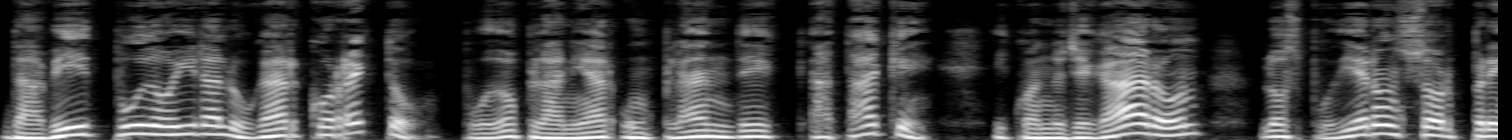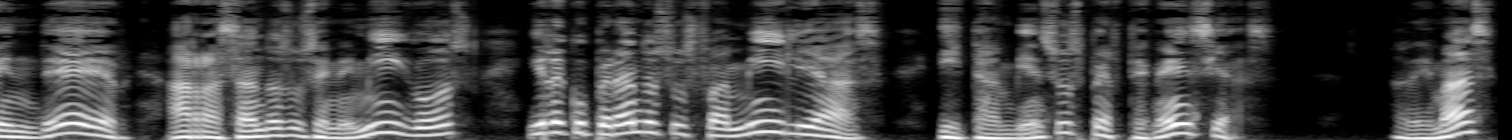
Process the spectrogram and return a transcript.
David pudo ir al lugar correcto, pudo planear un plan de ataque, y cuando llegaron los pudieron sorprender, arrasando a sus enemigos y recuperando sus familias y también sus pertenencias. Además,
